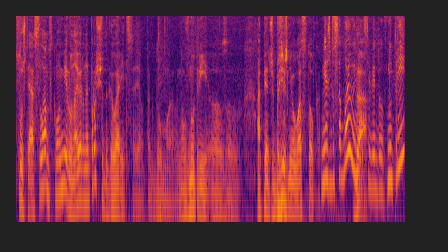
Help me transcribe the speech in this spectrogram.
Слушайте, а исламскому миру, наверное, проще договориться? Ситуация, я вот так думаю, ну, внутри, э, опять же, Ближнего Востока. Между собой вы да. имеете в виду? Внутри?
